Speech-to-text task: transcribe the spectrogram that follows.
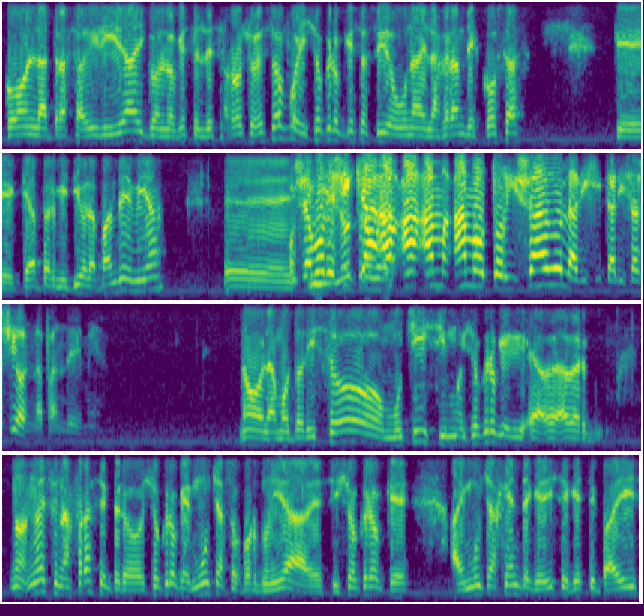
con la trazabilidad y con lo que es el desarrollo de software y yo creo que esa ha sido una de las grandes cosas que, ha permitido la pandemia. Eh, o sea, vos decís que ha, motorizado la digitalización la pandemia. No, la motorizó muchísimo y yo creo que, a ver, no, no es una frase, pero yo creo que hay muchas oportunidades y yo creo que hay mucha gente que dice que este país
